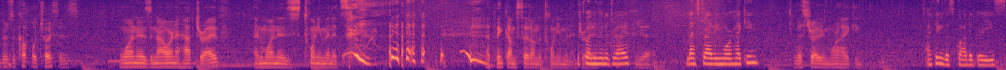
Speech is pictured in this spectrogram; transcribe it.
There's a couple of choices. One is an hour and a half drive, and one is 20 minutes. I think I'm set on the 20 minute drive. 20 minute drive. Yeah. Less driving, more hiking. Less driving, more hiking. I think the squad agrees.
